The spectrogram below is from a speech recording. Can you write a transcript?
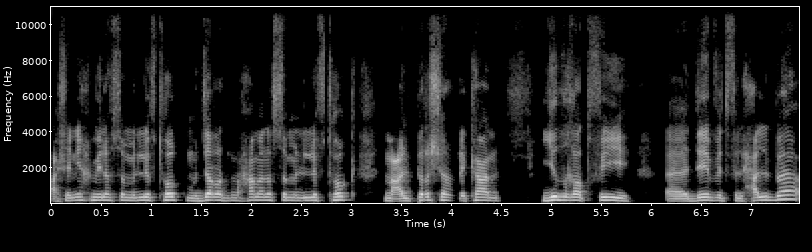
عشان يحمي نفسه من ال left hook مجرد ما حمى نفسه من ال left hook مع ال pressure اللي كان يضغط فيه ديفيد في الحلبة.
